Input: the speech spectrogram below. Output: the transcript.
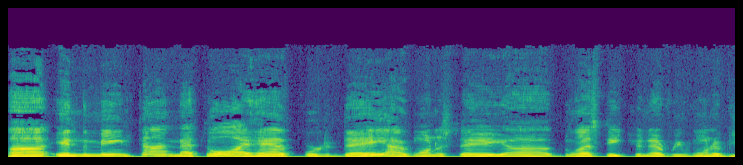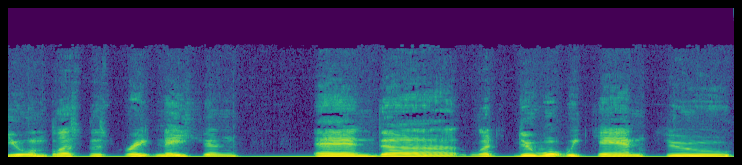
uh, in the meantime, that's all I have for today. I want to say uh, bless each and every one of you and bless this great nation and uh, let's do what we can to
